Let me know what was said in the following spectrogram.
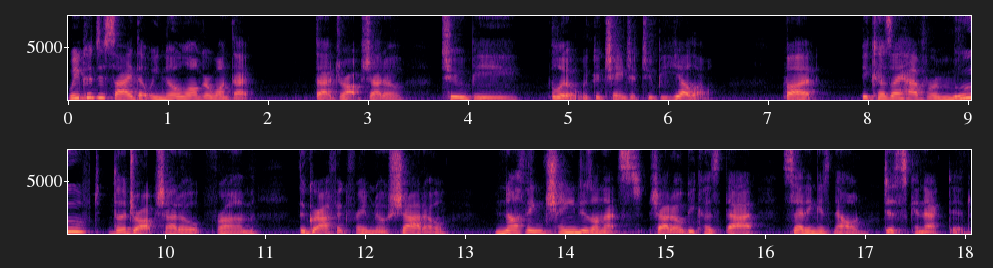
we could decide that we no longer want that, that drop shadow to be blue. We could change it to be yellow. But because I have removed the drop shadow from the graphic frame no shadow, nothing changes on that shadow because that setting is now disconnected.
